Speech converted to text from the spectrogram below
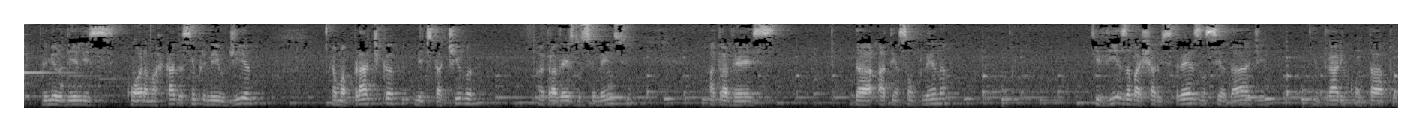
O primeiro deles com hora marcada, sempre meio-dia. É uma prática meditativa através do silêncio, através da atenção plena, que visa baixar o estresse, a ansiedade, entrar em contato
